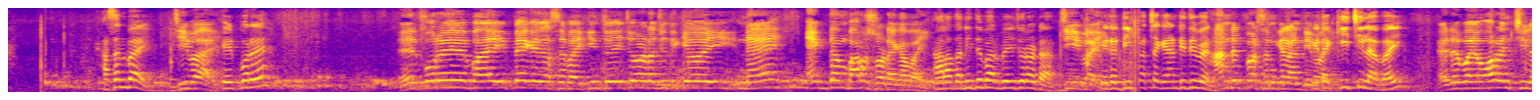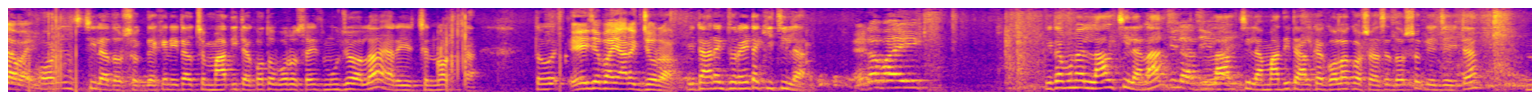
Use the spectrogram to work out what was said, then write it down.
হাসান ভাই জি ভাই। এরপরে? এরপরে ভাই প্যাকেজ আছে ভাই কিন্তু এই জোড়াটা যদি কেউ নেয় একদম বারোশো টাকা ভাই। আলাদা নিতে পারবে এই জোড়াটা? জি ভাই। এটা ডিম বাচ্চা গ্যারান্টি দিবেন? হান্ড্রেড পার্সেন্ট গ্যারান্টি এটা কি চিলা ভাই? এটা ভাই অরেঞ্জ চিলা ভাই। অরেঞ্জ চিলা দর্শক দেখেন এটা হচ্ছে মাদিটা কত বড় সাইজ মুজোওয়ালা আর এই হচ্ছে নটটা। তো এই যে ভাই আরেক জোড়া। এটা আরেক জোড়া এটা কি চিলা? এটা ভাই এটা মনে হয় লাল চিলা না? লাল চিলা, মাদিটা হালকা গলা কষা আছে দর্শক এই যে এটা।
